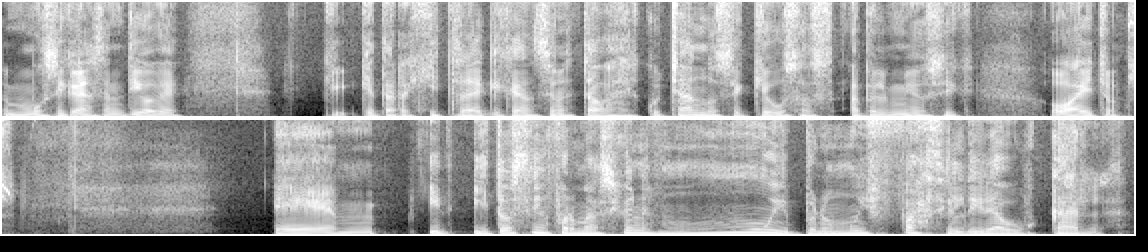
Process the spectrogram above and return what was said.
música en el sentido de que, te registra de qué canción estabas escuchando, si que usas Apple Music o iTunes. Em, y, toda esa información es muy, pero muy fácil de ir a buscarla,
